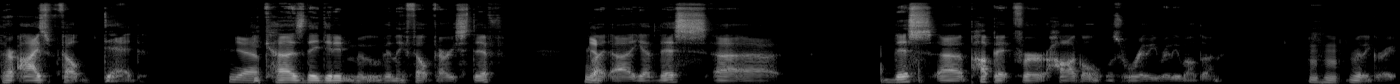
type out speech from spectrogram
their eyes felt dead Yeah, because they didn't move and they felt very stiff. Yeah. But uh, yeah, this uh, this uh, puppet for Hoggle was really really well done. Hmm Really great.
